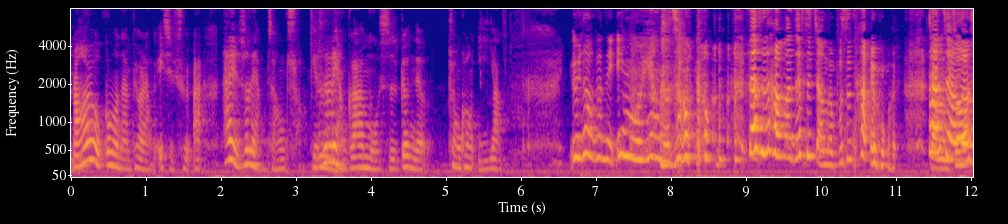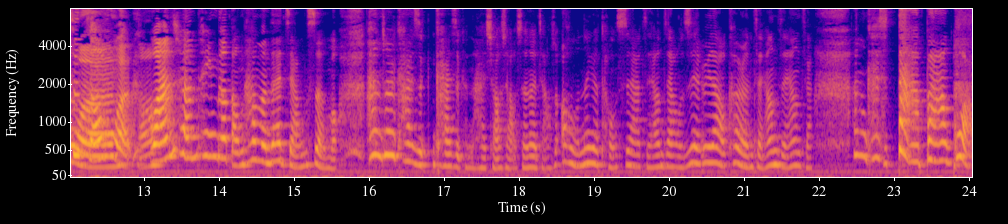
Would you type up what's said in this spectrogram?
然后因为我跟我男朋友两个一起去按，他也是两张床，也是两。个按摩师跟你的状况一样，遇到跟你一模一样的状况，但是他们这次讲的不是泰文，他讲的是中文，完全听得懂他们在讲什么。他们就会开始一开始可能还小小声的讲说：“哦，我那个同事啊怎样怎样，我之前遇到客人怎样怎样怎样。”他们开始大八卦，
